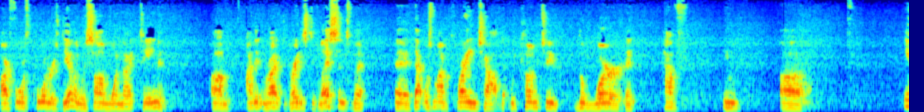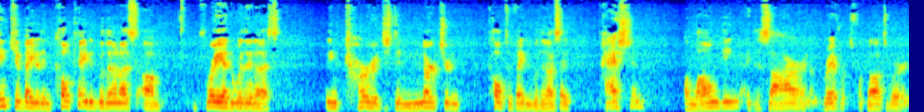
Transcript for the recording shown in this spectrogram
our fourth quarter is dealing with Psalm 119, and um, I didn't write the greatest of lessons, but uh, that was my brainchild that would come to the Word and have in, uh, incubated, inculcated within us, um, bred within us, encouraged and nurtured and cultivated within us a passion, a longing, a desire, and a reverence for God's Word.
